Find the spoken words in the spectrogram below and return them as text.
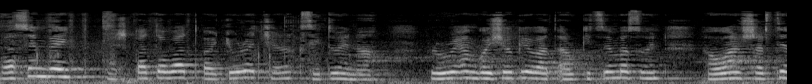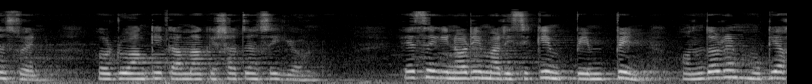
Bazen behin, eskato bat oitura txarrak zituena. Lurrean goixoki bat aurkitzen bazuen, hauan sartzen zuen. Orduan kikamak esaten zion. Ez egin hori marizikin pinpin, ondoren mukia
